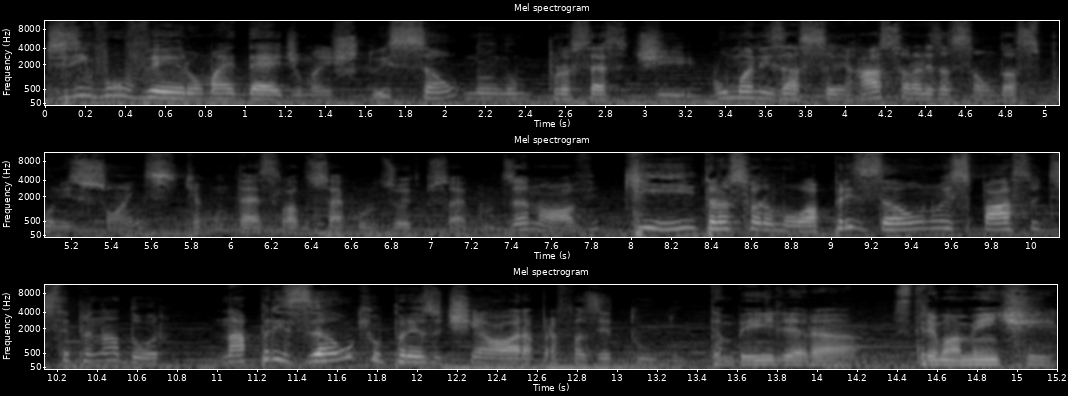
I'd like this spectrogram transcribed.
desenvolveram uma ideia de uma instituição no, no processo de humanização e racionalização das punições, que acontece lá do século XVIII para o século XIX, que transformou a prisão num espaço disciplinador. Na prisão que o preso tinha hora para fazer tudo. Também ele era extremamente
